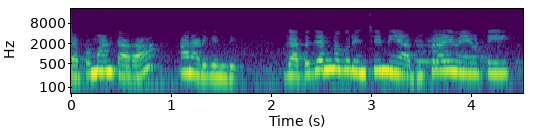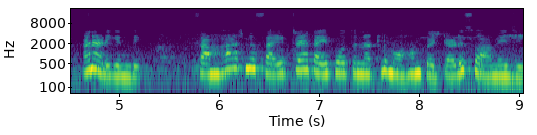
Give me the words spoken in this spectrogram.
చెప్పమంటారా? అని అడిగింది. గత జన్మ గురించి మీ అభిప్రాయం ఏమిటి అని అడిగింది. సంభాషణ సైడ్ ట్రాక్ అయిపోతున్నట్లు మొహం పెట్టాడు స్వామీజీ.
